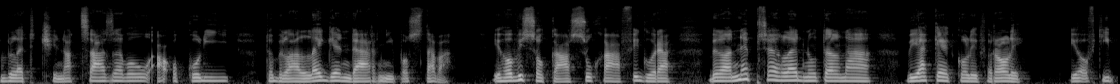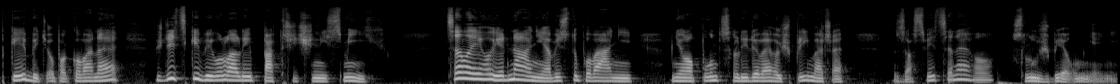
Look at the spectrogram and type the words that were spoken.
V Letči nad Sázavou a okolí to byla legendární postava. Jeho vysoká, suchá figura byla nepřehlednutelná v jakékoliv roli. Jeho vtípky, byť opakované, vždycky vyvolali patřičný smích. Celé jeho jednání a vystupování mělo punc lidového šprýmaře, zasvěceného službě umění.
